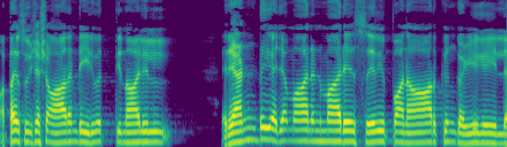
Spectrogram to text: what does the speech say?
മത്തായ സുവിശേഷം ആറിന്റെ ഇരുപത്തിനാലിൽ രണ്ട് യജമാനന്മാരെ സേവിപ്പാൻ ആർക്കും കഴിയുകയില്ല.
